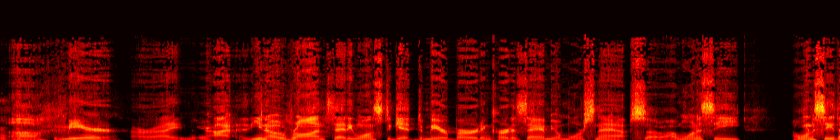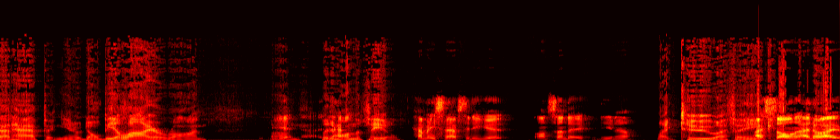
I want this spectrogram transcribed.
Uh, Damiere. All right. Damiere, I, you know, Ron said he wants to get Damiere Byrd and Curtis Samuel more snaps, so I want to see, I want to see that happen. You know, don't be a liar, Ron. Um, Yeah. Put him on the field. How many snaps did he get on Sunday? Do you know? Like two, I think. I saw. I know. I,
